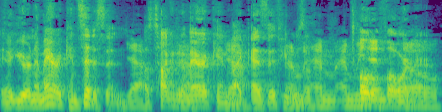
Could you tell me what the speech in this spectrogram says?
you're an American citizen. Yeah, I was talking to yeah, an American yeah. like as if he and, was. A, and, and we total didn't foreigner. know.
